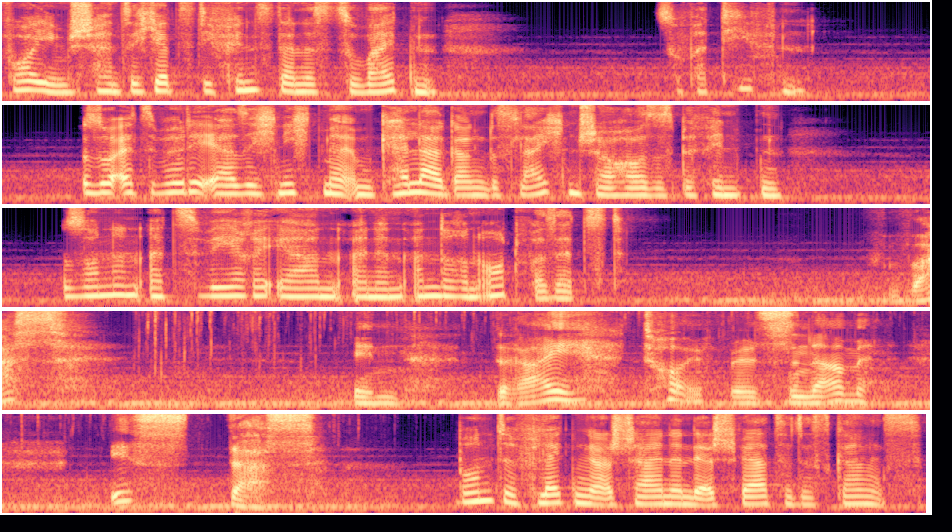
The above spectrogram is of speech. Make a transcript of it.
Vor ihm scheint sich jetzt die Finsternis zu weiten, zu vertiefen. So als würde er sich nicht mehr im Kellergang des Leichenschauhauses befinden, sondern als wäre er an einen anderen Ort versetzt. Was? In drei Teufelsnamen ist das? Bunte Flecken erscheinen in der Schwärze des Gangs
